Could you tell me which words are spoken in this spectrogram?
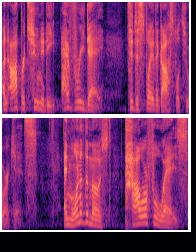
an opportunity every day to display the gospel to our kids. And one of the most powerful ways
